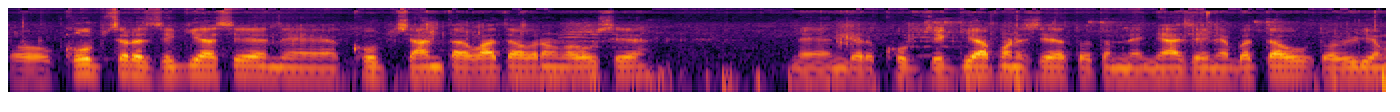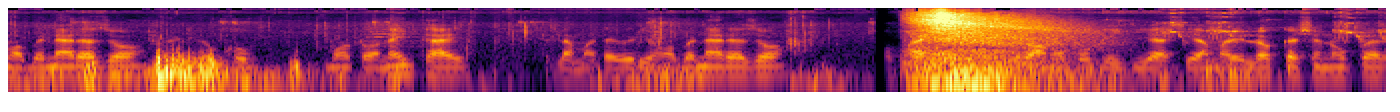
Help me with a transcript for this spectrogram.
તો ખૂબ સરસ જગ્યા છે ને ખૂબ શાંત વાતાવરણવાળું છે, ને અંદર ખૂબ જગ્યા પણ છે. તો તમને ત્યાં જઈને બતાવું. તો વિડીયોમાં બના રહેજો. વીડિયો ખૂબ મોટો નહીં થાય, એટલા માટે વિડીયોમાં બના રહેજો. અમે પહોંચી ગયા છીએ અમારી લોકેશન ઉપર.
